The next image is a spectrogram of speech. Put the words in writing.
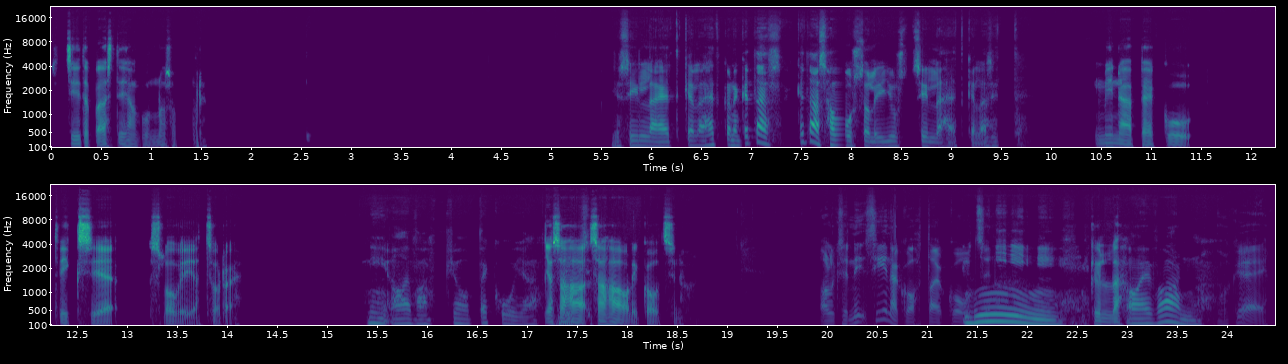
sit siitä päästiin ihan kunnon soppari. Ja sillä hetkellä, hetkonen, ketäs, ketäs havussa oli just sillä hetkellä sitten? Minä, Peku, Twixi ja Slovi ja Zore. Niin aivan, joo, Peku ja... Ja Saha, Saha oli coachina. Oliko se ni- siinä kohtaa jo coachina? Niin, Kyllä. aivan. Okei. Okay.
